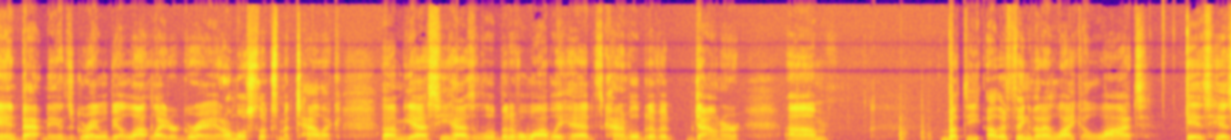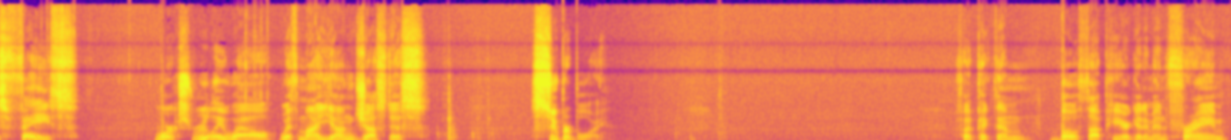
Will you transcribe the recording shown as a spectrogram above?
and Batman's gray will be a lot lighter gray. It almost looks metallic. Um, yes, he has a little bit of a wobbly head. It's kind of a little bit of a downer. Um, but the other thing that I like a lot is his face works really well with my Young Justice Superboy. If I pick them both up here, get them in frame.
